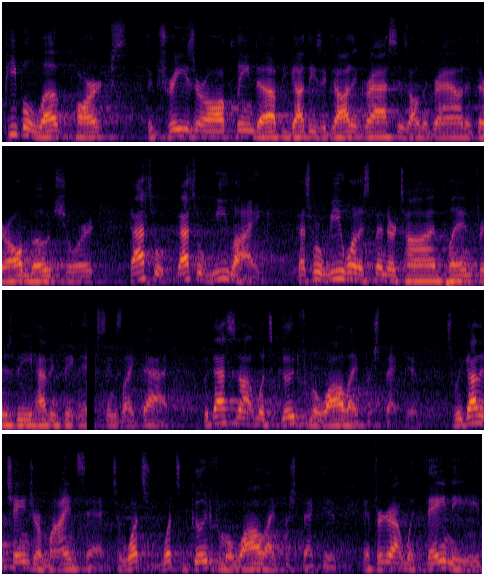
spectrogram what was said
People love parks. The trees are all cleaned up. You got these exotic grasses on the ground. If they're all mowed short, that's what, that's what we like that's where we want to spend our time playing frisbee, having picnics, things like that. But that's not what's good from a wildlife perspective. So we got to change our mindset to what's what's good from a wildlife perspective and figure out what they need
